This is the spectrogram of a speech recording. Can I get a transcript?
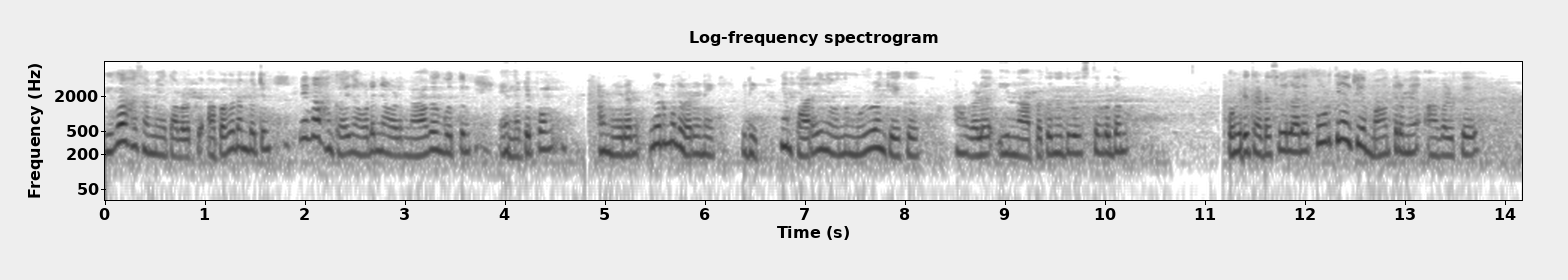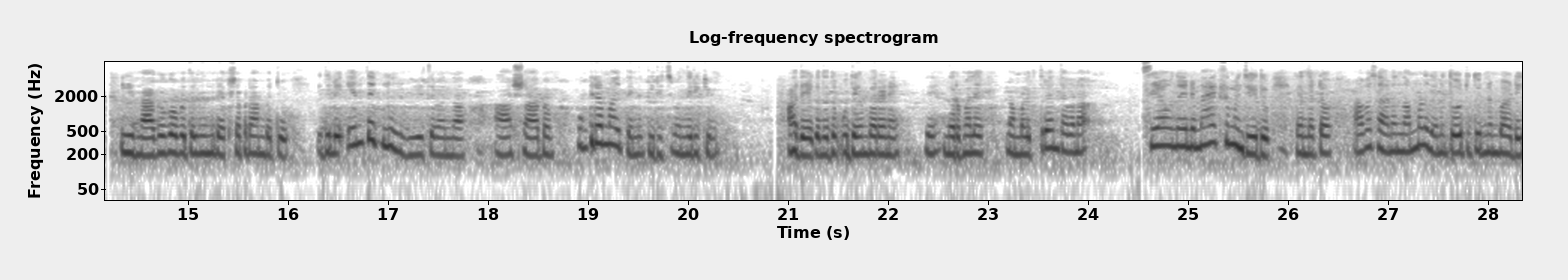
വിവാഹ സമയത്ത് അവൾക്ക് അപകടം പറ്റും. വിവാഹം കഴിഞ്ഞ ഉടനെ അവൾ നാഗം കൊത്തും. എന്നിട്ടിപ്പം അന്നേരം നിർമ്മല പറയണേ ഇടി ഞാൻ പറയുന്ന ഒന്ന് മുഴുവൻ കേക്ക്. അവൾ ഈ നാൽപ്പത്തൊന്ന് ദിവസത്തെ വ്രതം ഒരു തടസ്സമില്ലാതെ പൂർത്തിയാക്കിയാൽ മാത്രമേ അവൾക്ക് ഈ നാഗകോപത്തിൽ നിന്ന് രക്ഷപ്പെടാൻ പറ്റൂ. ഇതിൽ എന്തെങ്കിലും ഒരു വീഴ്ച വന്ന ആ ശാപം ഉഗ്രമായി തന്നെ തിരിച്ചു വന്നിരിക്കും. അതേകുന്നതും ഉദയം പറയണേ നിർമ്മലെ നമ്മൾ ഇത്രയും തവണ ചെയ്യാവുന്നതിന്റെ മാക്സിമം ചെയ്തു. എന്നിട്ടോ അവസാനം നമ്മൾ തന്നെ തോറ്റു തുന്നം പാടി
